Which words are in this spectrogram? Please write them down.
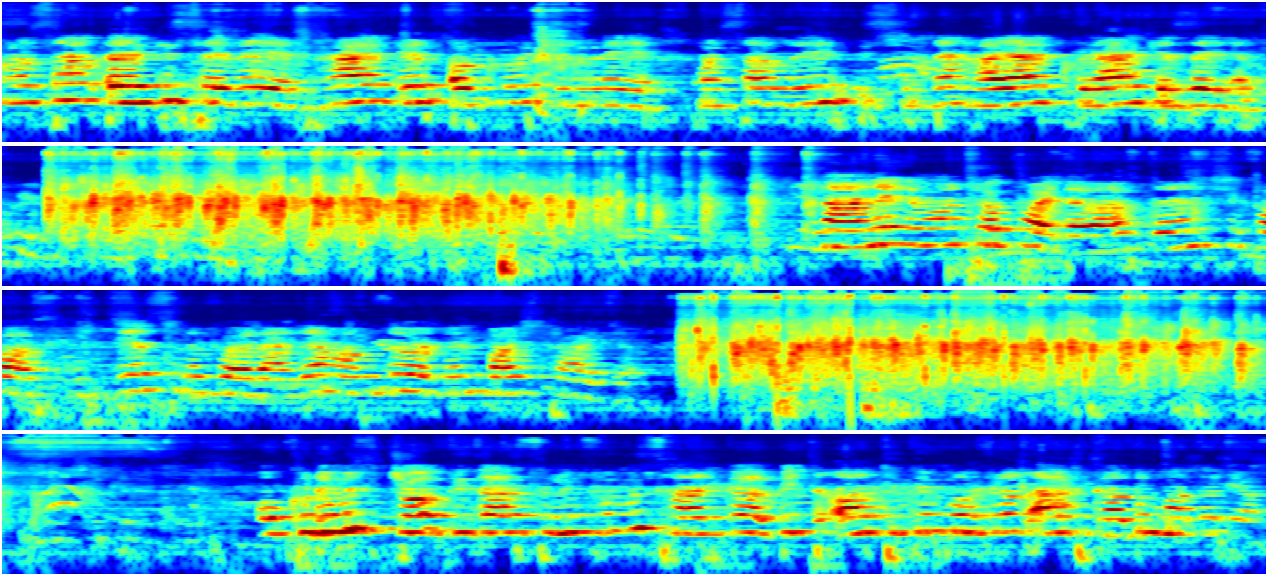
Masal öykü severim. Her gün okur dinlerim. Masalların içinde hayal kurar gezerim. Nane limon çok faydalı. Hastaların şifası. Gideceğiz sınıf öğrenci. Hamza öğretmenin baş tacı. Okulumuz çok güzel. Sınıfımız harika. Biz altı gün bakıyoruz. Artık adım madalya.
